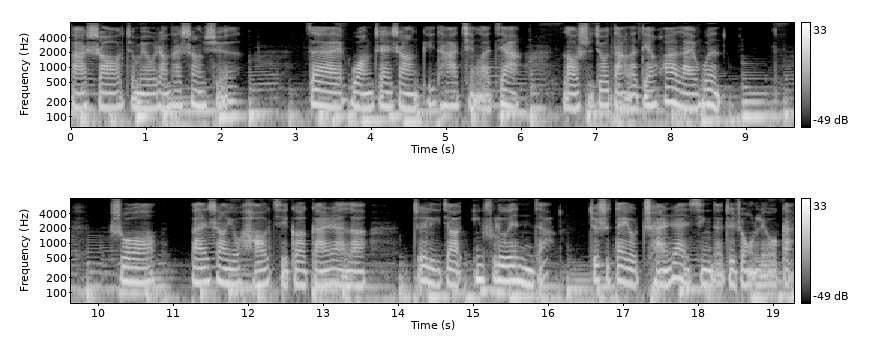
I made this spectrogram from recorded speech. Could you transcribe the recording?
发烧，就没有让他上学，在网站上给他请了假，老师就打了电话来问，说班上有好几个感染了，这里叫 influenza。就是带有传染性的这种流感，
